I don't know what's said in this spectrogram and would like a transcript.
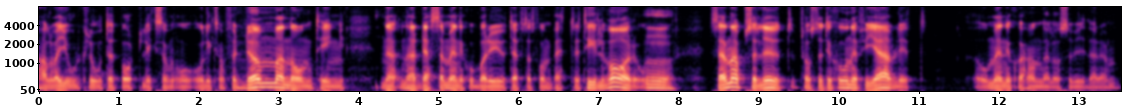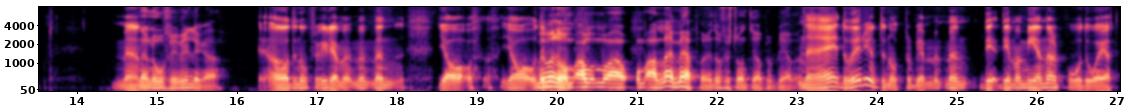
halva jordklotet bort liksom och, och liksom fördöma någonting när, när dessa människor bara är ute efter att få en bättre tillvaro. Mm. Sen absolut, prostitution är för jävligt och människohandel och så vidare. Men, Den ofrivilliga ja, den ofrivilliga. Men, men, men ja, ja och Men vadå, om, om, om alla är med på det, då förstår inte jag problemet. Nej, då är det ju inte något problem. Men, men det, det man menar på då är att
